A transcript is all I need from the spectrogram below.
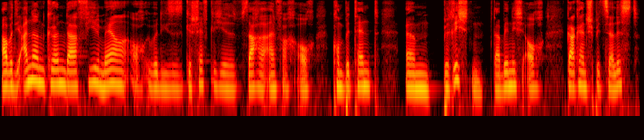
aber die anderen können da viel mehr auch über diese geschäftliche Sache einfach auch kompetent ähm, berichten. Da bin ich auch gar kein Spezialist.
